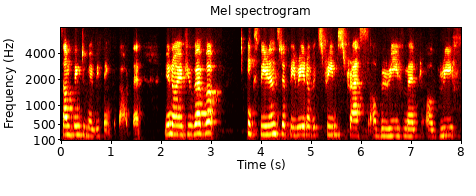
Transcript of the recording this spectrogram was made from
something to maybe think about that. You know, if you've ever experienced a period of extreme stress or bereavement or grief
